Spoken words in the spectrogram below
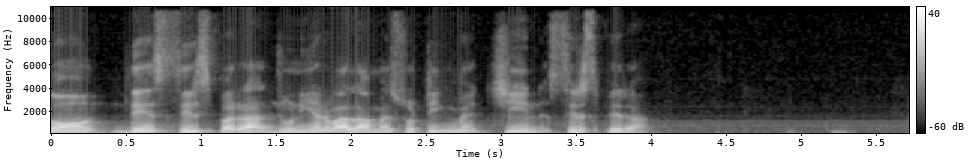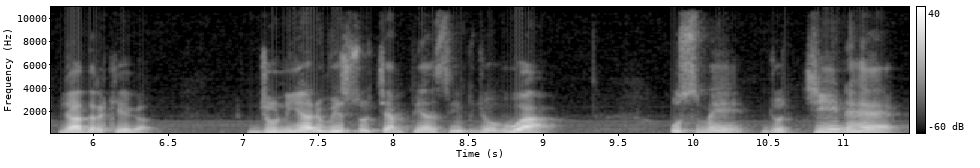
कौन देश शीर्ष पर रहा? जूनियर वाला में शूटिंग में चीन शीर्ष पर रहा। याद रखिएगा, जूनियर विश्व चैंपियनशिप जो हुआ, उसमें जो चीन है,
